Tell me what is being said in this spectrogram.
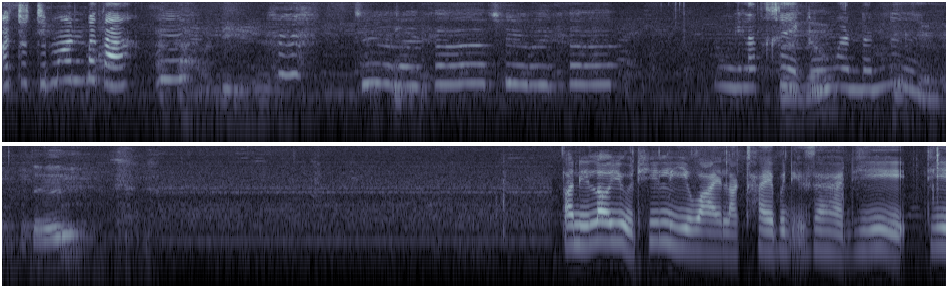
อะจุจิมอนปะตาอากาศมันดีชื่ออะไรครับ ชื่ออะไรครับ มีรับแขกทั้งวันนั้นเหนื่อยตื่น ตอนนี้เราอยู่ที่รีวายลักไทยเป็นอีกสถานที่ที่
